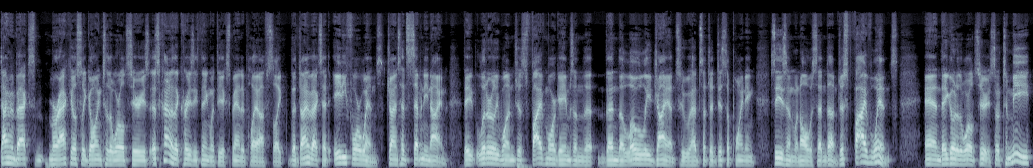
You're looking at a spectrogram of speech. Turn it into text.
Diamondbacks miraculously going to the World Series. It's kind of the crazy thing with the expanded playoffs. Like the Diamondbacks had 84 wins, Giants had 79. They literally won just five more games than the than the lowly Giants, who had such a disappointing season when all was said and done. Just five wins, and they go to the World Series. So to me,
